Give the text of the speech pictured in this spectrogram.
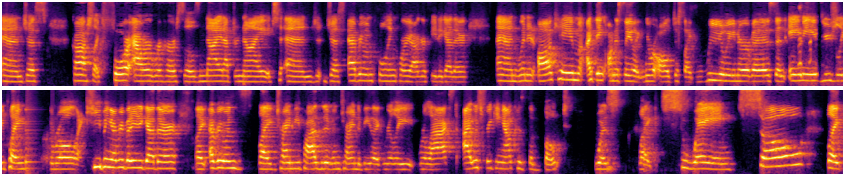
and just gosh, like four hour rehearsals night after night and just everyone pulling choreography together. And when it all came, I think honestly, like we were all just like really nervous. And Amy is usually playing the role, like keeping everybody together. Like everyone's like trying to be positive and trying to be like really relaxed. I was freaking out because the boat was like swaying so like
